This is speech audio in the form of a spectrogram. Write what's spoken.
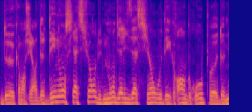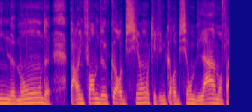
de comment dire, de dénonciation d'une mondialisation où des grands groupes euh, dominent le monde par une forme de corruption qui est une corruption de l'âme. Enfin,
